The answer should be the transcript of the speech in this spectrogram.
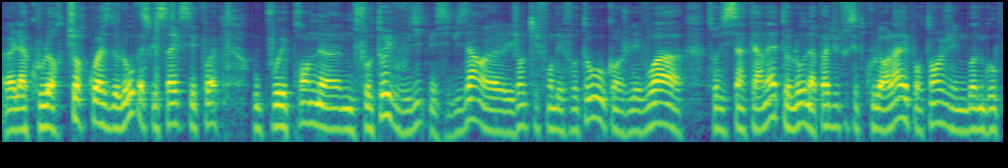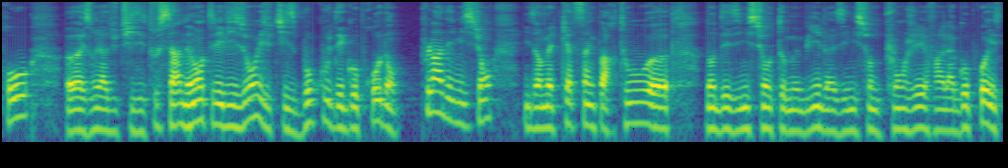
la couleur turquoise de l'eau parce que c'est vrai que ces fois vous pouvez prendre une photo et vous vous dites mais c'est bizarre les gens qui font des photos quand je les vois sur des internet l'eau n'a pas du tout cette couleur là et pourtant j'ai une bonne GoPro ils ont l'air d'utiliser tout ça même en télévision ils utilisent beaucoup des GoPro dans plein d'émissions. Ils en mettent 4-5 partout, dans des émissions automobiles, dans des émissions de plongée. Enfin, la GoPro est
